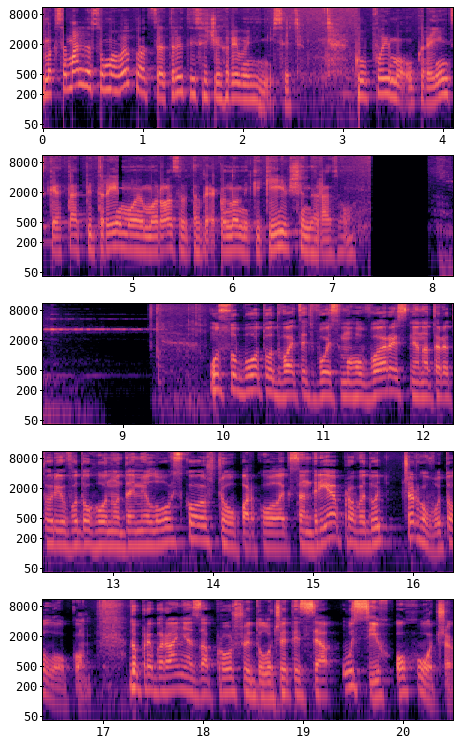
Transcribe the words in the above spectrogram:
Максимальна сума виплат це 3 тисячі гривень в місяць. Купуємо українське та підтримуємо розвиток економіки Київщини разом. У суботу, 28 вересня, на території водогону Деміловського, що у парку Олександрія, проведуть чергову толоку. До прибирання запрошують долучитися усіх охочих.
